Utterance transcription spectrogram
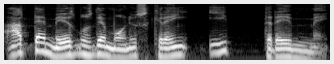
Até mesmo os demônios creem e tremem.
